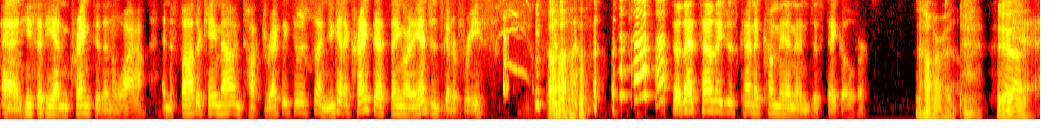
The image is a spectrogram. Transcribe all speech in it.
And he said he hadn't cranked it in a while. And the father came out and talked directly to his son. You got to crank that thing or the engine's going to freeze. Uh, so that's how they just kind of come in and just take over. all right. Yeah.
